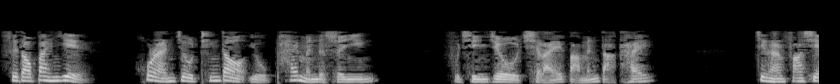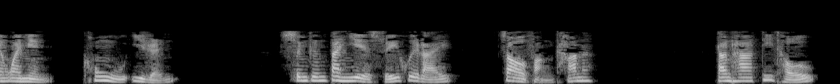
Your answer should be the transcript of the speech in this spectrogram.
睡到半夜，忽然就听到有拍门的声音，父亲就起来把门打开，竟然发现外面空无一人。深更半夜，谁会来造访他呢？当他低头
